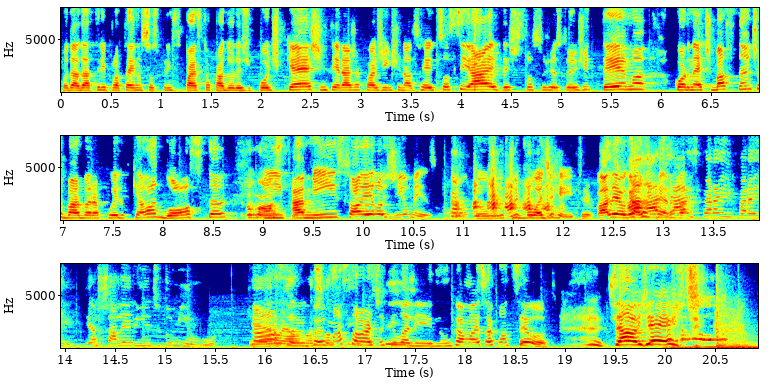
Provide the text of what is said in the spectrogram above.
Rodada Tripla está aí nos seus principais tocadores de podcast. Interaja com a gente nas redes sociais, deixe suas sugestões de tema. Cornete bastante a Bárbara Coelho, porque ela gosta. Eu gosto. E a mim só elogio mesmo. Eu tô de boa de hater. Valeu, galera. Aliás, peraí, peraí. E a chaleirinha de domingo? Nossa, foi uma sorte aquilo ali. Nunca mais vai acontecer outro. Tchau, gente!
